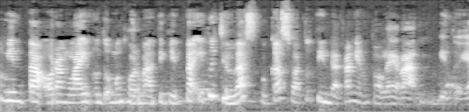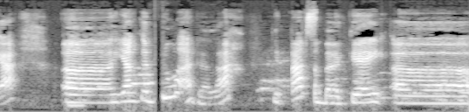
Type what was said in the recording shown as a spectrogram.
meminta orang lain untuk menghormati kita itu jelas bukan suatu tindakan yang toleran gitu ya. Eh, yang kedua adalah kita sebagai eh,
